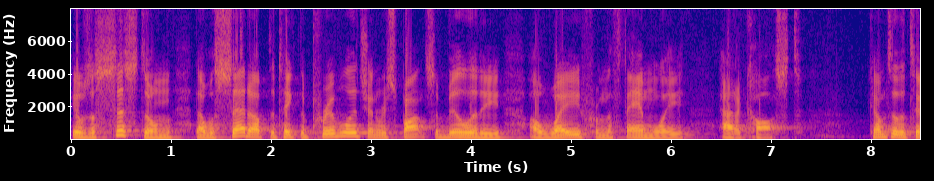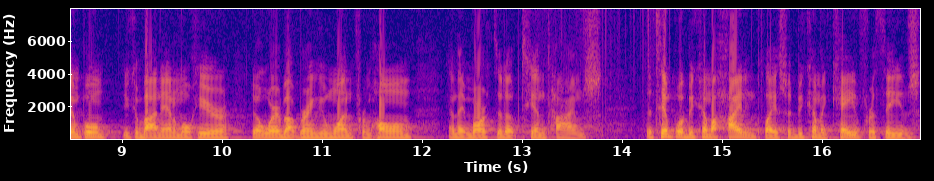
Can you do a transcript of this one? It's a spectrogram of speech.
It was a system that was set up to take the privilege and responsibility away from the family at a cost. Come to the temple. You can buy an animal here. Don't worry about bringing one from home. And they marked it up 10 times. The temple had become a hiding place, it had become a cave for thieves,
